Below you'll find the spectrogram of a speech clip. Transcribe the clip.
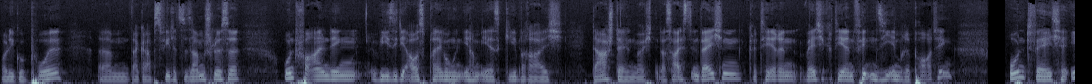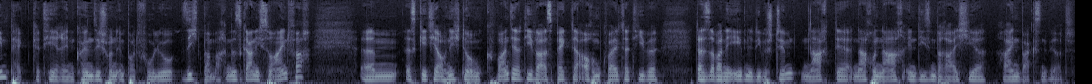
Oligopol. Ähm, da gab es viele Zusammenschlüsse. Und vor allen Dingen, wie sie die Ausprägung in ihrem ESG-Bereich darstellen möchten. Das heißt, in welchen Kriterien, welche Kriterien finden Sie im Reporting und welche Impact-Kriterien können Sie schon im Portfolio sichtbar machen. Das ist gar nicht so einfach. Ähm, es geht hier auch nicht nur um quantitative Aspekte, auch um qualitative. Das ist aber eine Ebene, die bestimmt nach, der, nach und nach in diesen Bereich hier reinwachsen wird.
